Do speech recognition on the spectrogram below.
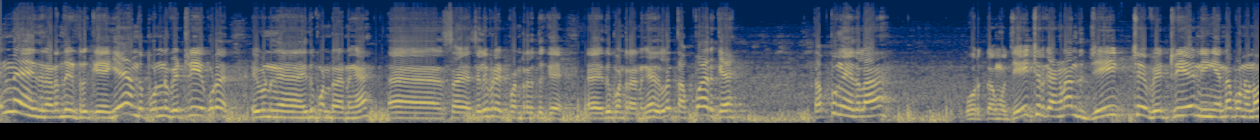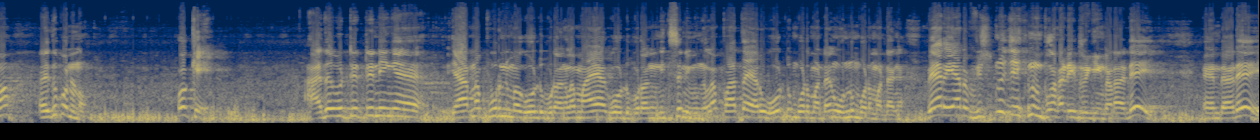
என்ன இது நடந்துகிட்டு இருக்கு ஏன் அந்த பொண்ணு வெற்றியை கூட இவனுங்க இது பண்ணுறானுங்க செலிப்ரேட் பண்ணுறதுக்கு இது பண்ணுறானுங்க இதெல்லாம் தப்பாக இருக்கே. தப்புங்க இதெல்லாம். ஒருத்தவங்க ஜெயிச்சிருக்காங்கன்னா அந்த ஜெயிச்ச வெற்றியை நீங்கள் என்ன பண்ணணும்? இது பண்ணணும். ஓகே. அதை விட்டுட்டு நீங்கள் யாருன்னா பூர்ணிமாவுக்கு ஓட்டு போடுவாங்களா மாயாவுக்கு ஓட்டு போடுவாங்க நிக்சன் இவங்கெல்லாம் பார்த்தா யாரும் ஓட்டும் போட மாட்டாங்க ஒன்றும் போட மாட்டாங்க. வேறு யாரும் விஷ்ணு ஜெயினும் போராடிட்டு இருக்கீங்களாடா டேய். ஏண்டா டேய்.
